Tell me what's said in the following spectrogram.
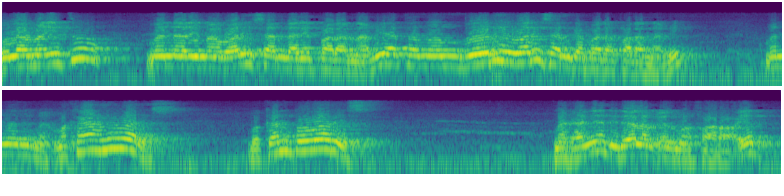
Ulama itu menerima warisan dari para nabi atau memberi warisan kepada para nabi? Menerima. Maka ahli waris. Bukan pewaris. Makanya di dalam ilmu faraid,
